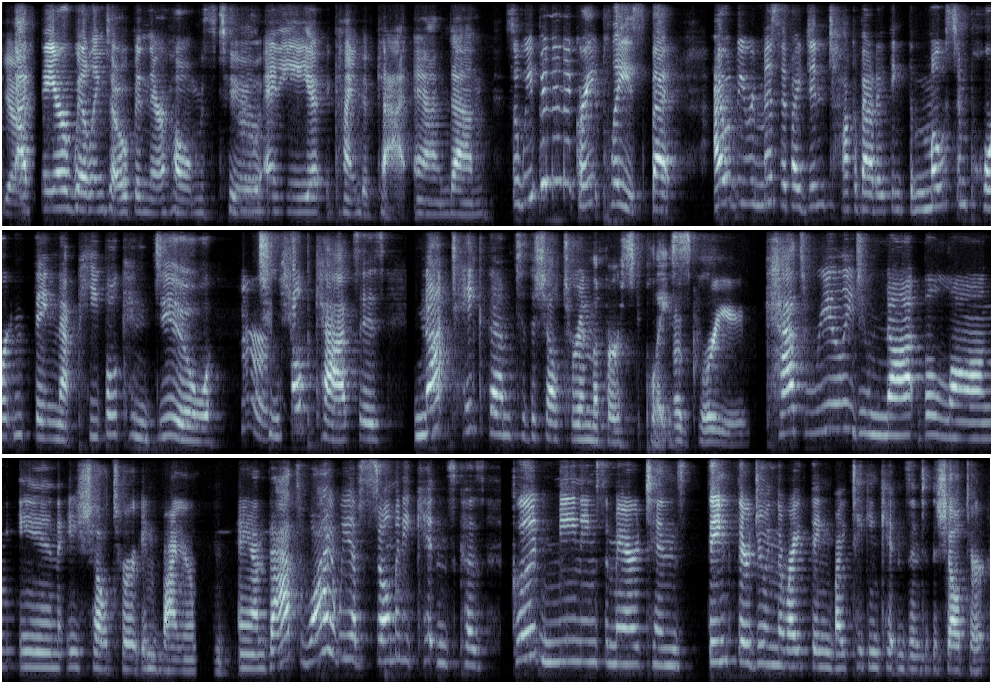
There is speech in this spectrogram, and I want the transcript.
Yeah. that they are willing to open their homes to Mm. any kind of cat. And um, so we've been in a great place, but I would be remiss if I didn't talk about, I think, the most important thing that people can do Sure. to help cats is not take them to the shelter in the first place. Agree. Cats really do not belong in a shelter mm-hmm. environment. And that's why we have so many kittens because good meaning Samaritans think they're doing the right thing by taking kittens into the shelter.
